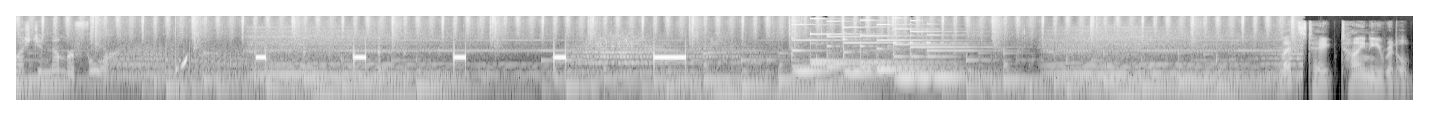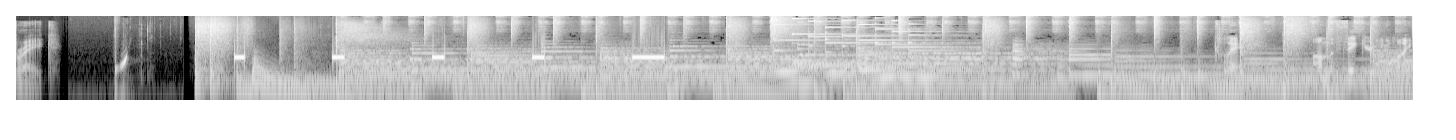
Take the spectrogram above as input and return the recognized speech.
Question number four. Let's take tiny riddle break. Click on the figure you like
